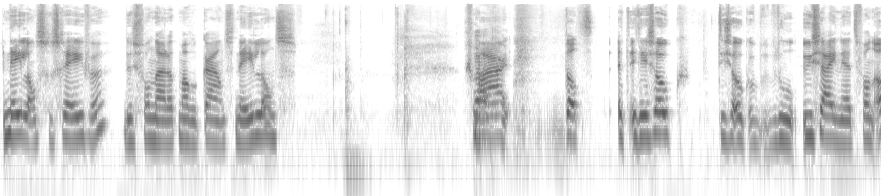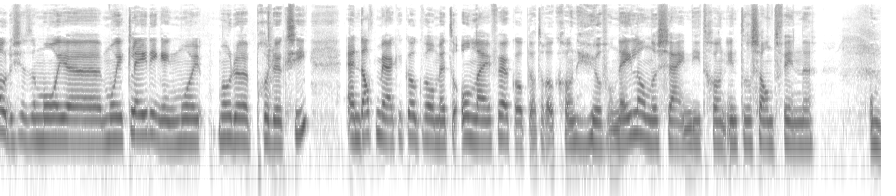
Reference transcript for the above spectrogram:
Nederlands geschreven. Dus vandaar dat Marokkaans-Nederlands. Maar dat, het, het is ook het is ook, ik bedoel, u zei net van, oh, er zit een mooie, mooie kleding in, mooie modeproductie. En dat merk ik ook wel met de online verkoop, dat er ook gewoon heel veel Nederlanders zijn die het gewoon interessant vinden. Op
